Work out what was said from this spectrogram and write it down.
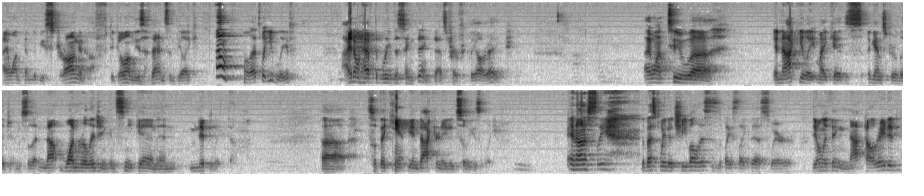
I want them to be strong enough to go on these events and be like, oh, well, that's what you believe. I don't have to believe the same thing. That's perfectly all right. I want to uh, inoculate my kids against religion so that not one religion can sneak in and manipulate them, uh, so that they can't be indoctrinated so easily. And honestly, the best way to achieve all this is a place like this, where the only thing not tolerated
